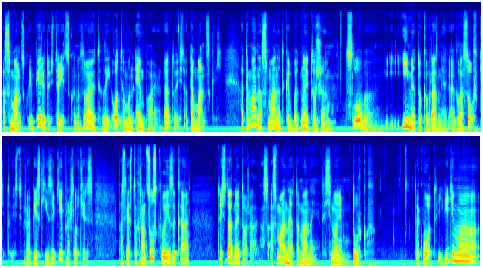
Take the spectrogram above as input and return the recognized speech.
Османскую империю, то есть турецкую, называют «the Ottoman Empire», да, то есть «атаманской». Атаман, осман – это как бы одно и то же слово, имя, только в разной огласовке. То есть европейские языки прошло через посредство французского языка, то есть это одно и то же. Османы, атаманы – это синоним турков. Так вот, и, видимо,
